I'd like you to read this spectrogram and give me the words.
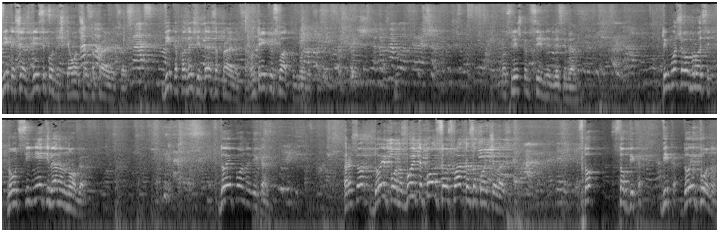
Вика, сейчас, две секундочки, а он сейчас заправится. Вика, подожди, дай заправиться. Он третью схватку будет. Вторая. Он слишком сильный для тебя. Ты можешь его бросить, но он сильнее тебя намного. До Япона, Вика. Хорошо? До Япона. Будет Япон, все, схватка закончилась. Стоп, стоп, Вика. Вика, до Япона.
